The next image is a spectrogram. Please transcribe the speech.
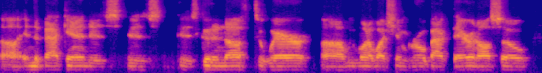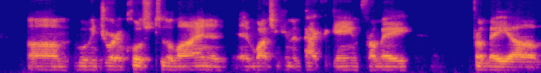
uh, in the back end is is is good enough to where uh, we want to watch him grow back there, and also um, moving Jordan closer to the line and and watching him impact the game from a from a um,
